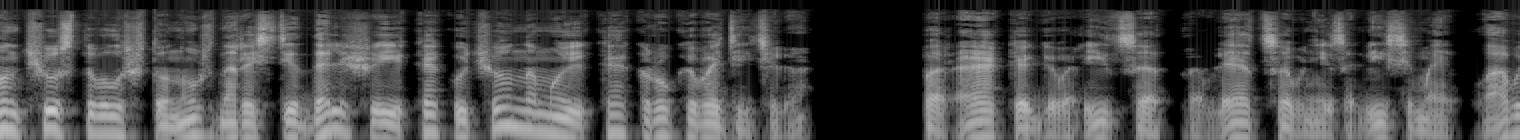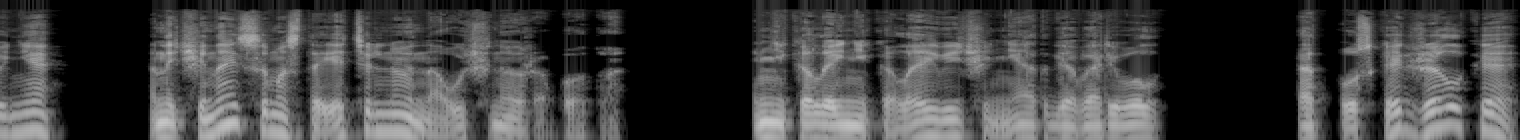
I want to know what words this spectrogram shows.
Он чувствовал, что нужно расти дальше и как ученому, и как руководителю. Пора, как говорится, отправляться в независимое плавание, начинать самостоятельную научную работу. Николай Николаевич не отговаривал. Отпускать жалко,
